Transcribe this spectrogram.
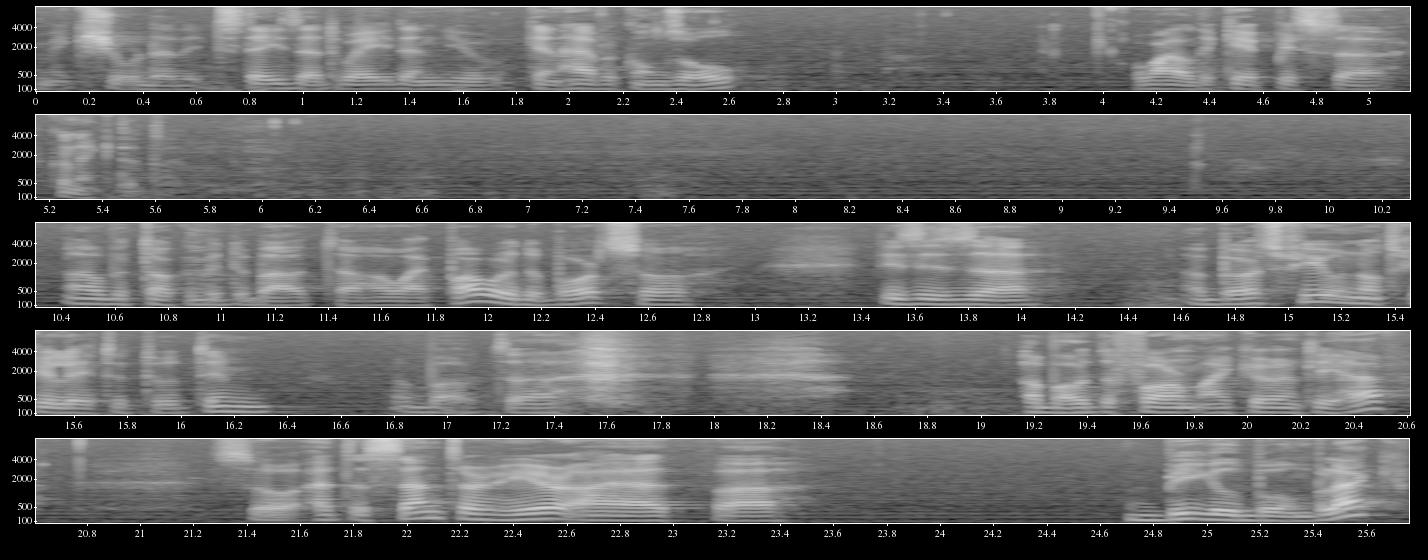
make sure that it stays that way, then you can have a console while the cape is uh, connected. I will talk a bit about uh, how I power the board. So this is uh, a bird's view, not related to Tim, about about the farm I currently have. So at the center here I have uh, BeagleBone Black.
